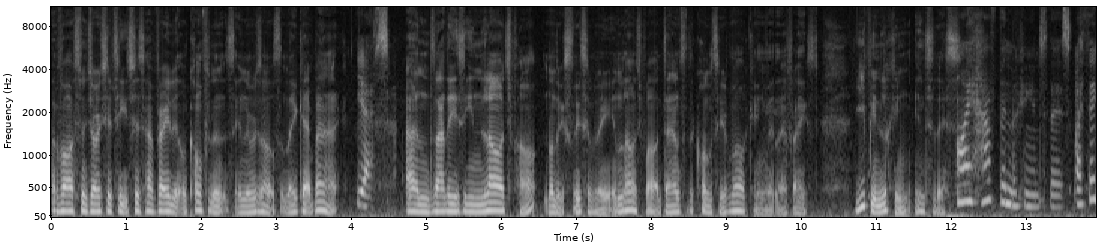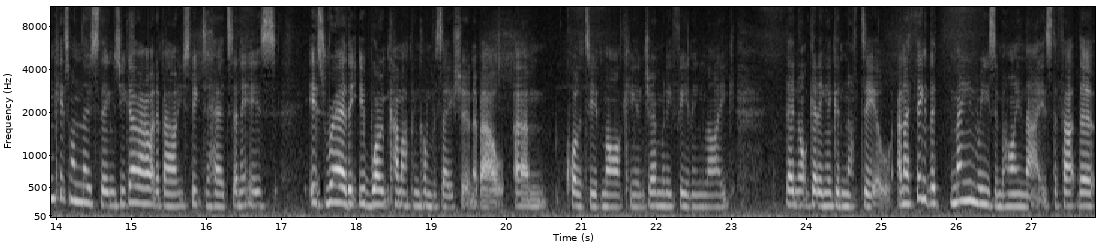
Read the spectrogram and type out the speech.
a vast majority of teachers have very little confidence in the results that they get back. Yes. And that is in large part, not exclusively, in large part down to the quality of marking that they're faced. You've been looking into this. I have been looking into this. I think it's one of those things you go out and about, you speak to heads, and it is it's rare that it won't come up in conversation about um, quality of marking and generally feeling like they're not getting a good enough deal. And I think the main reason behind that is the fact that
